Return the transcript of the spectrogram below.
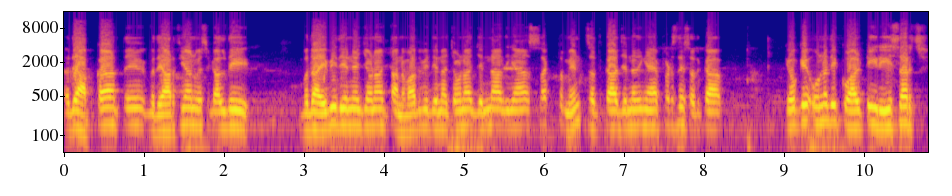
ਅਧਿਆਪਕਾਂ ਤੇ ਵਿਦਿਆਰਥੀਆਂ ਨੂੰ ਇਸ ਗੱਲ ਦੀ ਵਧਾਈ ਵੀ ਦੇਣਾ ਚਾਹਣਾ ਧੰਨਵਾਦ ਵੀ ਦੇਣਾ ਚਾਹਣਾ ਜਿਨ੍ਹਾਂ ਦੀਆਂ ਸਖਤ ਮਿਹਨਤ ਸਦਕਾ, ਜਿਨ੍ਹਾਂ ਦੀਆਂ ਐਫਰਟਸ ਦੇ ਸਦਕਾ, ਕਿਉਂਕਿ ਉਹਨਾਂ ਦੀ ਕੁਆਲਿਟੀ ਰਿਸਰਚ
